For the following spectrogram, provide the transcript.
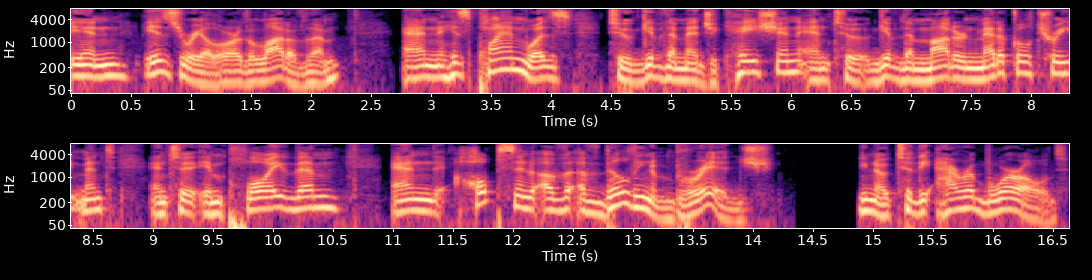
in Israel, or a lot of them. And his plan was to give them education and to give them modern medical treatment and to employ them and hopes of, of building a bridge, you know, to the Arab world.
